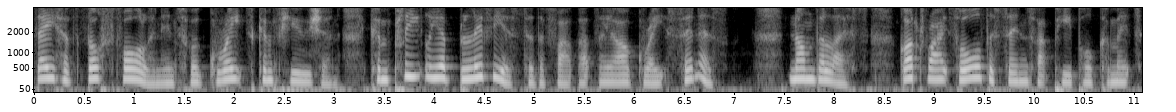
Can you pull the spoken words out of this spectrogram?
They have thus fallen into a great confusion, completely oblivious to the fact that they are great sinners. Nonetheless, God writes all the sins that people commit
